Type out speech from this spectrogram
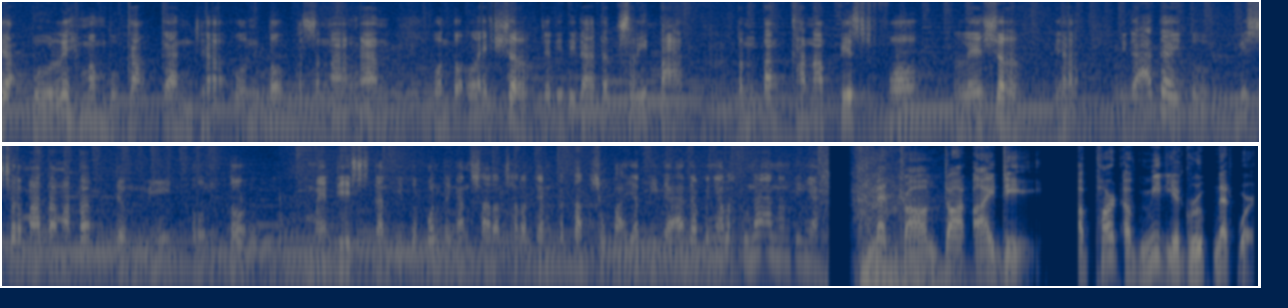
tidak boleh membuka ganja untuk kesenangan, untuk leisure. Jadi tidak ada cerita tentang cannabis for leisure ya. Tidak ada itu. Ini semata-mata demi untuk medis dan itu pun dengan syarat-syarat yang ketat supaya tidak ada penyalahgunaan nantinya. Medcom.id, a part of Media Group Network.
